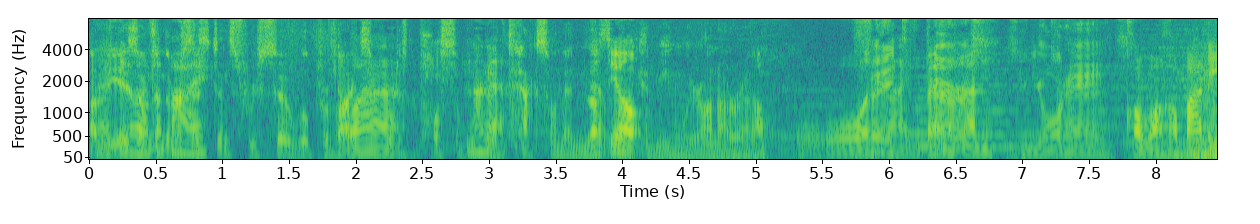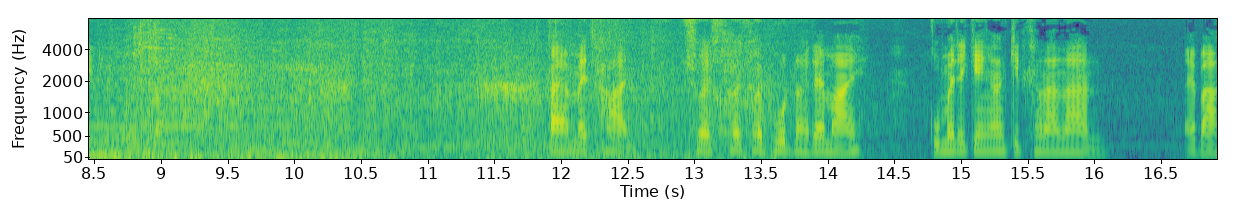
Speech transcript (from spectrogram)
Our Right, liaison German in the supply. resistance, Rousseau, will provide But, uh, support as possible. nada. But attacks on their Rousseau. network could mean we're on our โอ้ own. โหหายกูแปลไม่ทัน is in your hands. ความหวังของปารีสอยู่ในมือกูแล้วแปลไม่ทัน ช่วยค่อยๆพูดหน่อยได้ไหม กูไม่ได้เก่งอังกฤษขนาดนั้น ไอ้บ้า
